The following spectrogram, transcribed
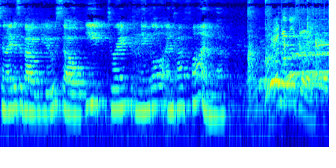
Tonight is about you, so eat, drink, mingle, and have fun. I know that's right.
